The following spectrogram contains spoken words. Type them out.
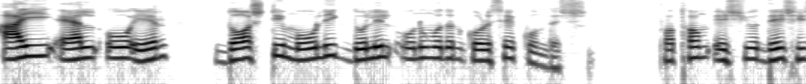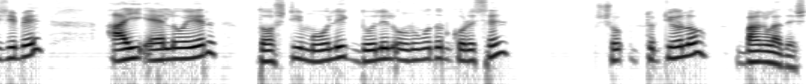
আইএলও এর দশটি মৌলিক দলিল অনুমোদন করেছে কোন দেশ? প্রথম এশীয় দেশ হিসেবে আইএলও এর দশটি মৌলিক দলিল অনুমোদন করেছে উত্তরটি হলো বাংলাদেশ।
